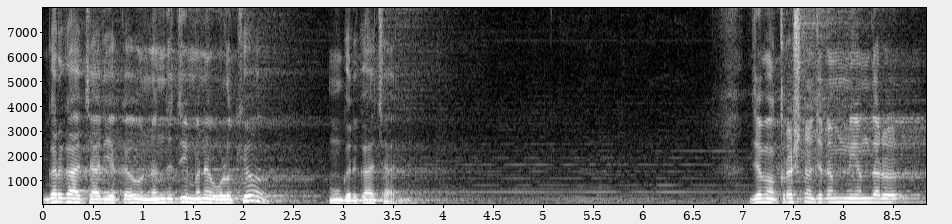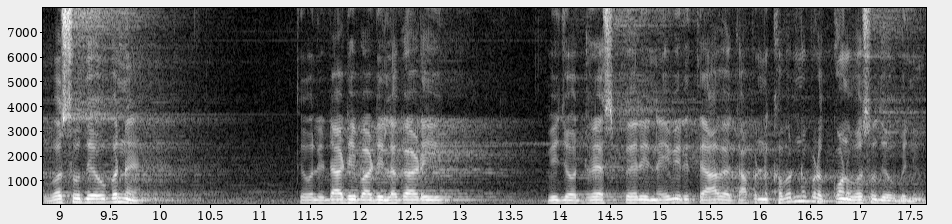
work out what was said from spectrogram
ગર્ગાચાર્ય કહ્યું, નંદજી, મને ઓળખ્યો? હું ગર્ગાચાર્ય. જેમાં કૃષ્ણ જન્મની અંદર વસુદેવ બને, તે ઓલી દાઢી બાઢી લગાડી, બીજો ડ્રેસ પહેરીને એવી રીતે આવે કે આપણને ખબર ન પડે કોણ વસુદેવ બન્યું.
